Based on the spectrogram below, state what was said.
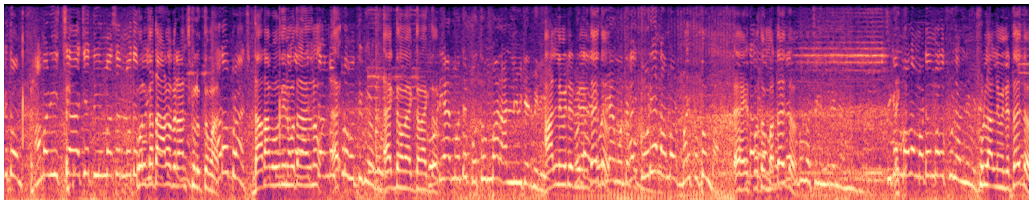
একদম। আমার ইচ্ছা আছে তিন মাসের মধ্যে কলকাতা আরও ব্রাঞ্চ খুলুক তোমার। আরও ব্রাঞ্চ দাদা বৌদির মতন একদম একদম একদম একদম। কোরিয়ার মধ্যে প্রথমবার আনলিমিটেড বিরিয়ানি। আনলিমিটেড বিরিয়ানি তাই তো? কোরিয়ার মধ্যে ভাই নাম্বার ভাই প্রথমবার। এই প্রথমবার, তাই তো? চিকেন বলো মটন বলো ফুল আনলিমিটেড ফুল আনলিমিটেড তাই তো?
